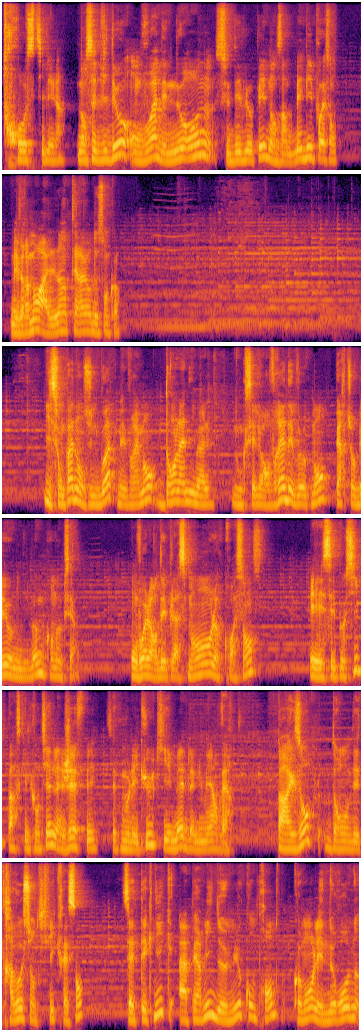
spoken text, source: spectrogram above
trop stylée là. Dans cette vidéo, on voit des neurones se développer dans un bébé poisson, mais vraiment à l'intérieur de son corps. Ils sont pas dans une boîte, mais vraiment dans l'animal. Donc c'est leur vrai développement perturbé au minimum qu'on observe. On voit leur déplacement, leur croissance, et c'est possible parce qu'ils contiennent la GFP, cette molécule qui émet de la lumière verte. Par exemple, dans des travaux scientifiques récents, cette technique a permis de mieux comprendre comment les neurones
